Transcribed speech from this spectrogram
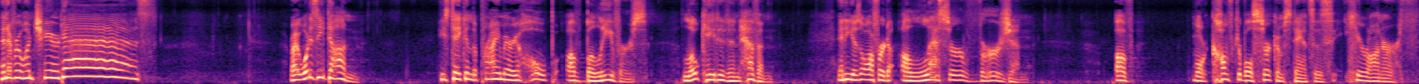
And everyone cheered, yes. Right? What has he done? He's taken the primary hope of believers located in heaven, and he has offered a lesser version of more comfortable circumstances here on earth,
